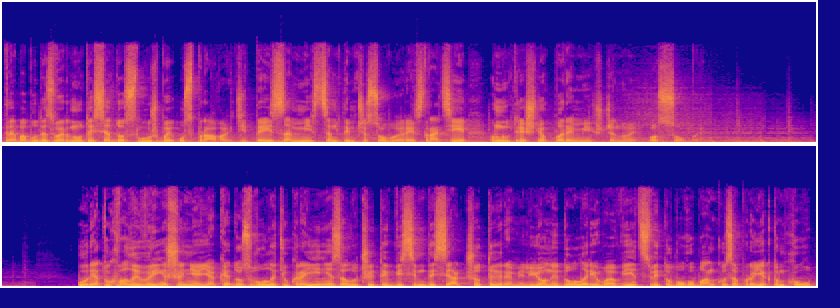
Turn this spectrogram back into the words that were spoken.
треба буде звернутися до служби у справах дітей за місцем тимчасової реєстрації внутрішньо переміщеної особи. Уряд ухвалив рішення, яке дозволить Україні залучити 84 мільйони доларів від Світового банку за проєктом Хоуп.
